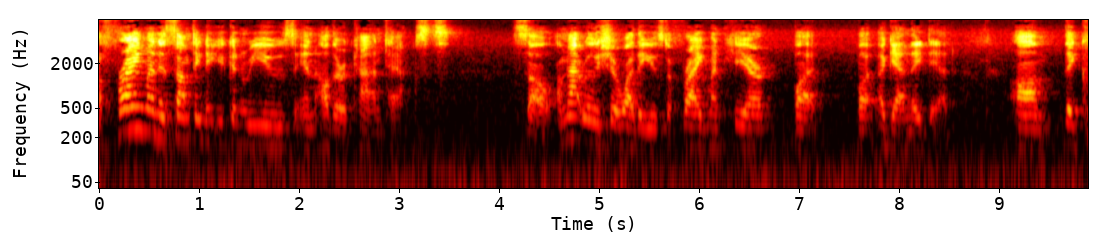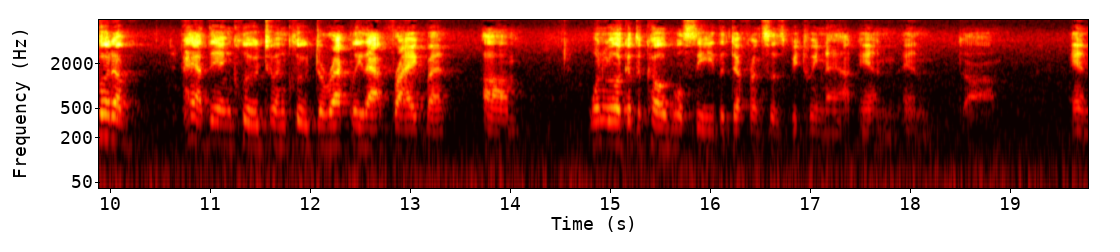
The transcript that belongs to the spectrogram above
a fragment is something that you can reuse in other contexts. So I'm not really sure why they used a fragment here, but but again, they did. Um, they could have had the include to include directly that fragment. Um, when we look at the code, we'll see the differences between that and and uh, and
